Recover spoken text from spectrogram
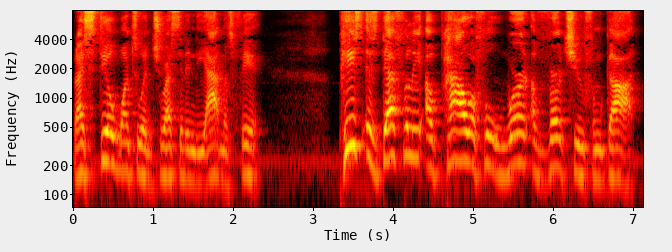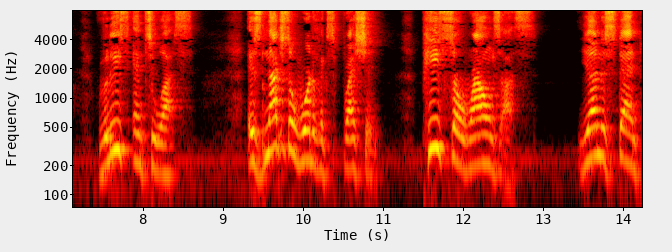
but I still want to address it in the atmosphere. Peace is definitely a powerful word of virtue from God released into us. It's not just a word of expression. Peace surrounds us. You understand?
